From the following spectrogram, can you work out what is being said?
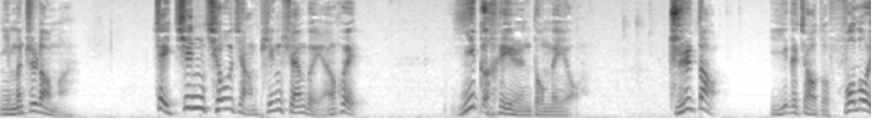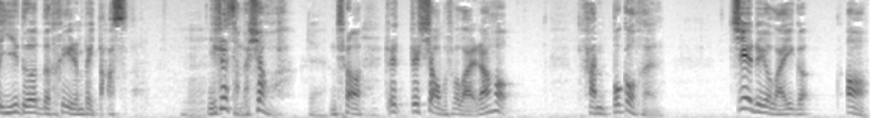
你们知道吗？这金球奖评选委员会一个黑人都没有，直到一个叫做弗洛伊德的黑人被打死，你这怎么笑啊？对，你知道这这笑不出来。然后还不够狠，接着又来一个哦。”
